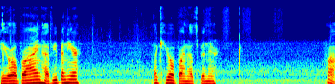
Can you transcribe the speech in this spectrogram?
Herobrine, have you been here? I think Herobrine has been here. Huh.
